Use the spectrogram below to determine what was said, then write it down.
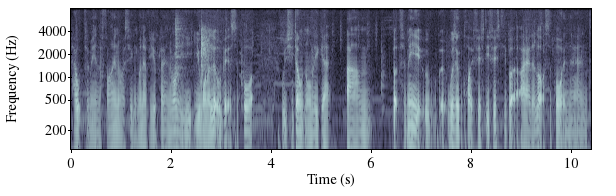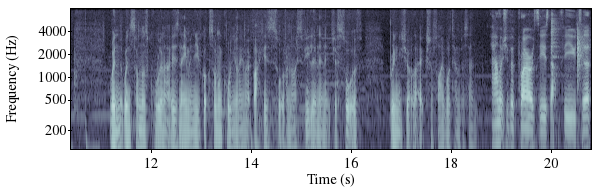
help for me in the final. I think whenever you're playing Ronnie, you, you want a little bit of support, which you don't normally get. Um, but for me, it, it wasn't quite 50-50, but I had a lot of support in there. And when, when someone's calling out his name and you've got someone calling your name out back is sort of a nice feeling and it just sort of brings you up that extra 5 or 10%. How much of a priority is that for you to,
